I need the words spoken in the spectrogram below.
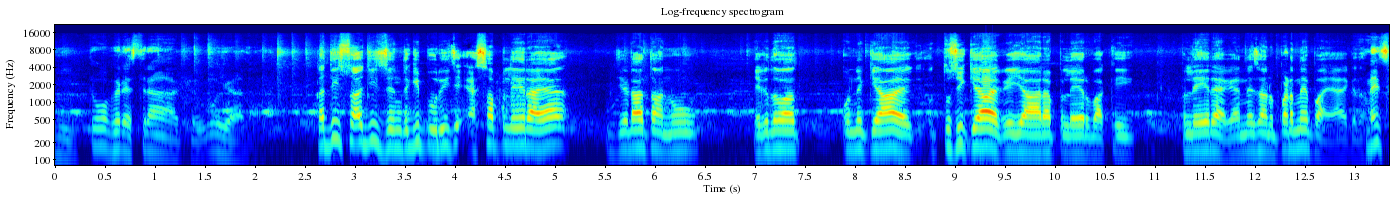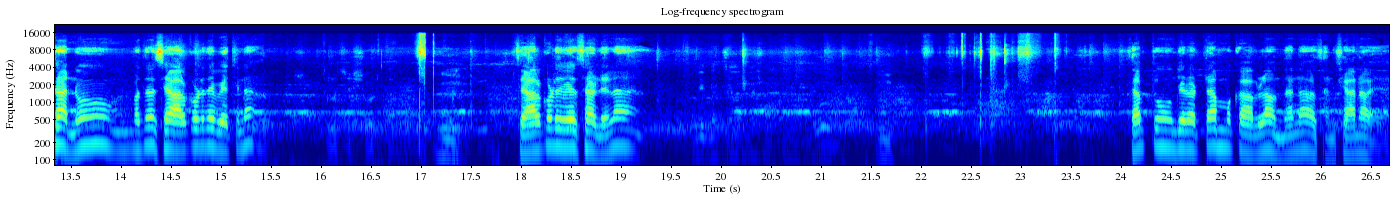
ਤੇ ਉਹ ਫਿਰ ਇਸ ਤਰ੍ਹਾਂ ਉਹ ਯਾਦ ਕਦੀ ਸਾਜੀ ਜ਼ਿੰਦਗੀ ਪੂਰੀ ਚ ਐਸਾ ਪਲੇਅਰ ਆਇਆ ਜਿਹੜਾ ਤੁਹਾਨੂੰ ਇੱਕ ਦਵਾ ਉਹਨੇ ਕਿਹਾ ਹੈ ਤੁਸੀਂ ਕਿਹਾ ਹੈ ਕਿ ਯਾਰ ਆ ਪਲੇਅਰ ਵਾਕਈ ਪਲੇਅਰ ਹੈਗਾ ਇਹਨੇ ਸਾਨੂੰ ਪੜ੍ਹਨੇ ਪਾਇਆ ਇੱਕ ਦਵਾ ਨਹੀਂ ਸਾਨੂੰ ਮਤਲਬ ਸਿਆਲਕੋਟ ਦੇ ਵਿੱਚ ਨਾ ਸਿਆਲਕੋਟ ਦੇ ਵਿੱਚ ਸਾਡੇ ਨਾ ਸਭ ਤੋਂ ਜਿਹੜਾ ਟਫ ਮੁਕਾਬਲਾ ਹੁੰਦਾ ਨਾ ਹਸਨ ਸ਼ਾਹ ਨਾਲ ਹੋਇਆ।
